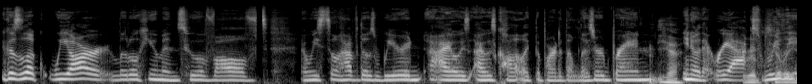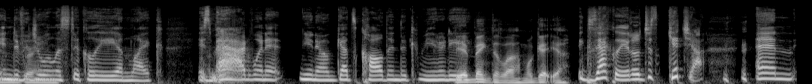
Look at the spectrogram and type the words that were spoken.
Because look, we are little humans who evolved and we still have those weird I always I always call it like the part of the lizard brain. Yeah. You know, that reacts really Reptilian brain. individualistically and like is mad when it, you know, gets called into community. The amygdala will get you. Exactly. It'll just get you. and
